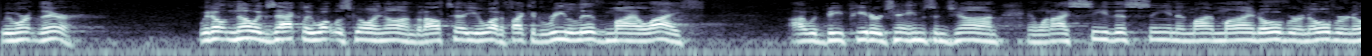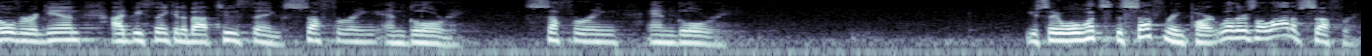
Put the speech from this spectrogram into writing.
We weren't there. We don't know exactly what was going on, but I'll tell you what, if I could relive my life I would be Peter, James, and John. And when I see this scene in my mind over and over and over again, I'd be thinking about two things, suffering and glory. Suffering and glory. You say, well, what's the suffering part? Well, there's a lot of suffering.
